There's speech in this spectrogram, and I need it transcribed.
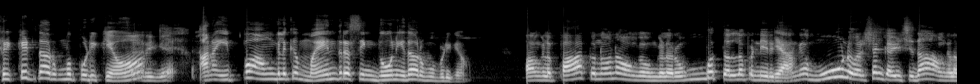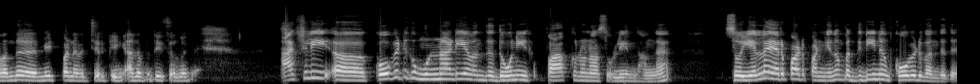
கிரிக்கெட் தான் ரொம்ப பிடிக்கும். ஆனா இப்போ அவங்களுக்கு மகேந்திர சிங் தோனி தான் ரொம்ப பிடிக்கும். அவங்கள பார்க்கணும்னு அவங்க உங்களை ரொம்ப தொல்லை பண்ணிருக்காங்க மூணு வருஷம் கழிச்சு தான் அவங்கள வந்து மீட் பண்ண வச்சிருக்கீங்க. அதை பத்தி சொல்லுங்க. ஆக்சுவலி கோவிடுக்கு முன்னாடியே வந்து தோனி பார்க்கணும் நான் சொல்லியிருந்தாங்க. ஸோ எல்லாம் ஏற்பாடு பண்ணியிருந்தோம் இப்போ திடீர்னு கோவிட் வந்தது.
